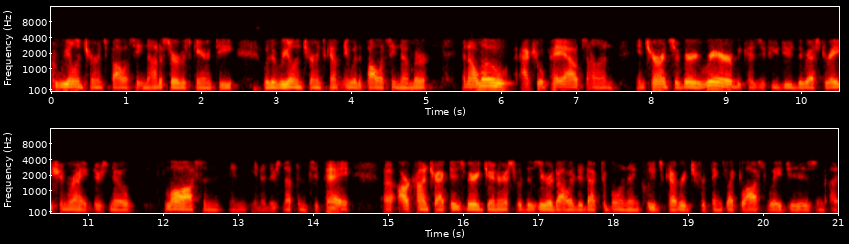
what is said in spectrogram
a real insurance policy, not a service guarantee, with a real insurance company with a policy number. And although actual payouts on insurance are very rare because if you do the restoration right, there's no loss and, and you know there's nothing to pay. Uh, our contract is very generous with a zero dollar deductible and includes coverage for things like lost wages and uh,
